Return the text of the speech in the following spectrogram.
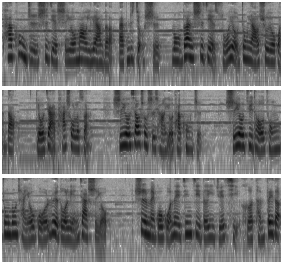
她控制世界石油贸易量的百分之九十，垄断世界所有重要输油管道，油价她说了算，石油销售市场由她控制。石油巨头从中东产油国掠夺廉价石油，是美国国内经济得以崛起和腾飞的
